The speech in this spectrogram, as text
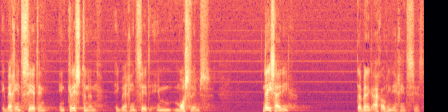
Ik ben geïnteresseerd in, in christenen. Ik ben geïnteresseerd in moslims. Nee, zei hij. Daar ben ik eigenlijk ook niet in geïnteresseerd.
